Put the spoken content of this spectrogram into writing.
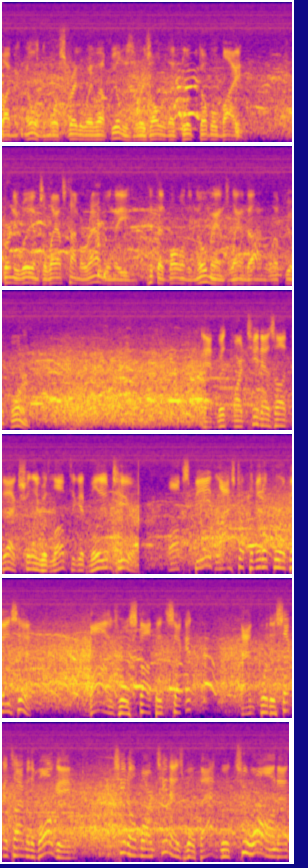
by McMillon to more straightaway left field is a result of that bloop double by Bernie Williams the last time around when they hit that ball into no man's land down in the left field corner. And with Martinez on deck, Schilling would love to get Williams here. Off speed, lashed up the middle for a base hit. Boggs will stop at second. And for the second time in the ball game, Tino Martinez will bat with two on and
